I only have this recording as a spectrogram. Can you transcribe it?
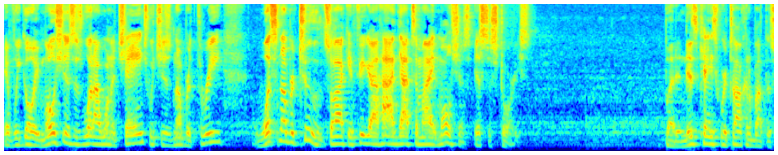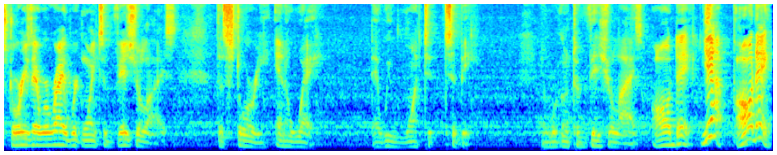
If we go emotions is what I want to change, which is number three. What's number two? So I can figure out how I got to my emotions. It's the stories. But in this case, we're talking about the stories that were right. We're going to visualize the story in a way that we want it to be. And we're going to visualize all day. Yeah, all day.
